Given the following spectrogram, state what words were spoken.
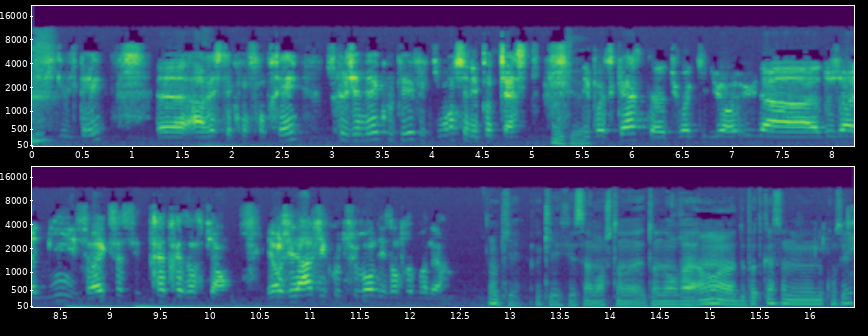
difficulté euh, à rester concentré. Ce que j'aime bien écouter, effectivement, c'est les podcasts des podcasts, euh, tu vois, qui durent une à deux heures et demie, et c'est vrai que ça, c'est très très inspirant. Et en général, j'écoute souvent des entrepreneurs. Ok, ok, que ça marche. T'en, t'en auras un de podcast à nous, nous conseiller?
